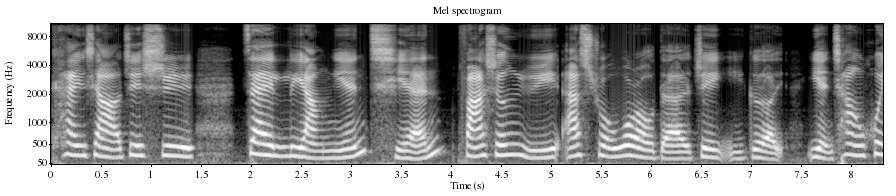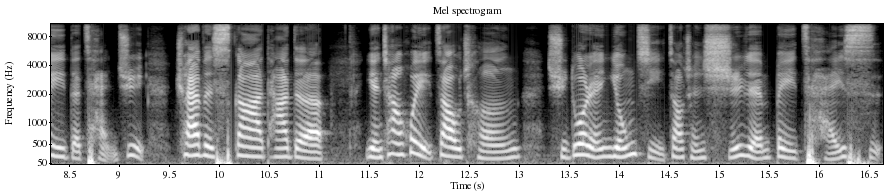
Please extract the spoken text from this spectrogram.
看一下，这是。在两年前发生于 Astroworld 的这一个演唱会的惨剧，Travis Scott 他的演唱会造成许多人拥挤，造成十人被踩死。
